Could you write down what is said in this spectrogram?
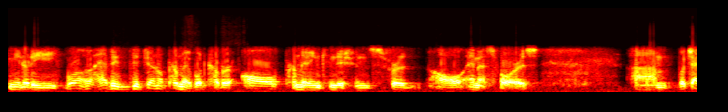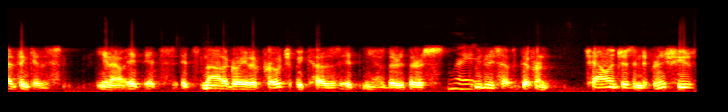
community, well, having the general permit would cover all permitting conditions for all MS4s um, which I think is you know it, it's it's not a great approach because it you know there, there's right. communities have different challenges and different issues,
